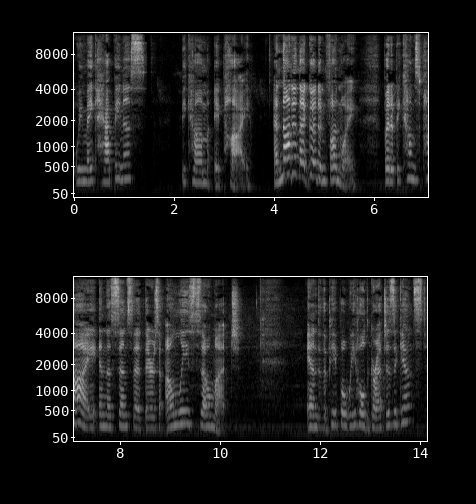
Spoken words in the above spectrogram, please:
we make happiness become a pie. And not in that good and fun way, but it becomes pie in the sense that there's only so much. And the people we hold grudges against,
